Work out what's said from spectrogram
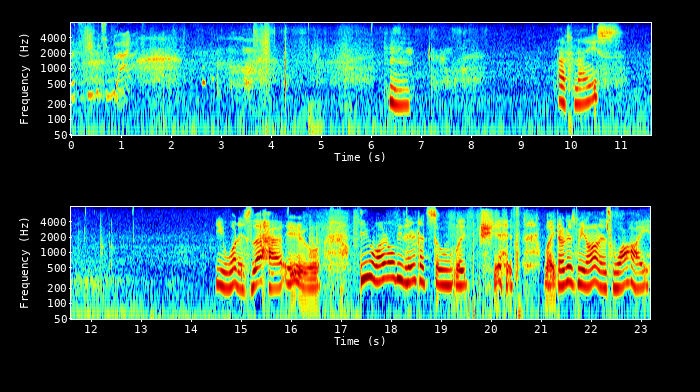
Let's see what you like. Hmm. That's nice. Ew, what is that? Ew. Ew, why are all these haircuts so, like, shit? Like, I'm just being honest, why?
